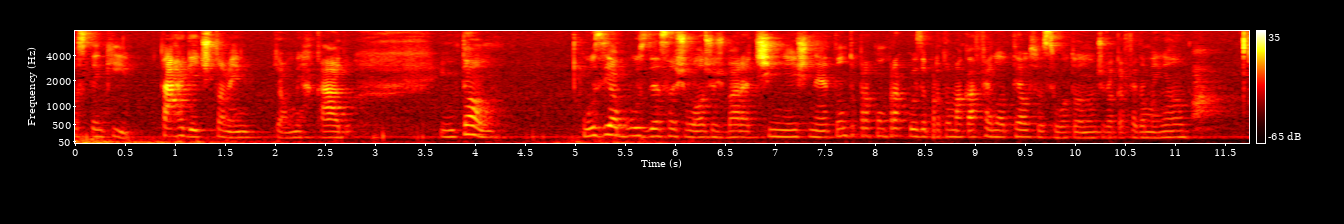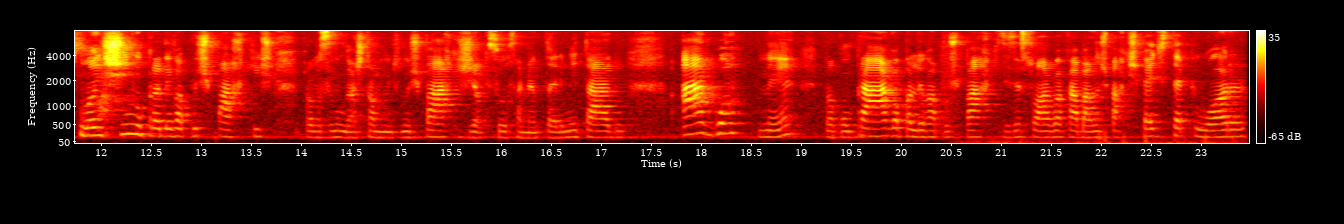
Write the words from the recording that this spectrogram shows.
você tem que. Target também, que é um mercado. Então, use e abuse dessas lojas baratinhas, né? Tanto para comprar coisa para tomar café no hotel, se o seu hotel não tiver café da manhã. Lanchinho para levar para os parques, para você não gastar muito nos parques, já que seu orçamento está limitado água, né? Para comprar água para levar para os parques. E se a sua água acabar nos parques, pede tap water,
